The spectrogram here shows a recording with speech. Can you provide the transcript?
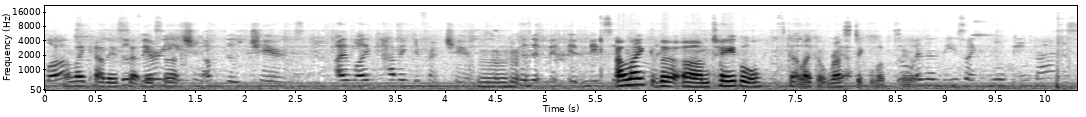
love I like how they the set this up. variation of the chairs. I like having different chairs Mhm. because it, it makes it. I like the um, table. It's got like a rustic look Ooh, to it. and then these like little bean bags,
